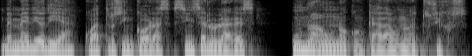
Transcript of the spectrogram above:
de mediodía, cuatro o cinco horas, sin celulares, uno a uno con cada uno de tus hijos.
